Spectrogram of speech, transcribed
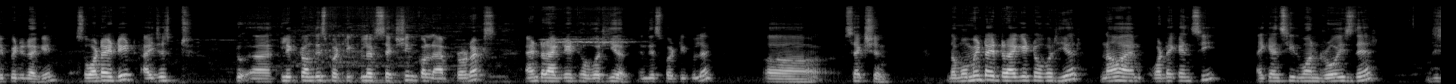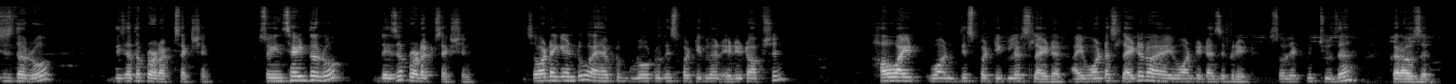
repeat it again so what i did i just uh, clicked on this particular section called app products and dragged it over here in this particular uh, section. The moment I drag it over here, now I'm what I can see. I can see one row is there. This is the row. These are the product section. So inside the row, there is a product section. So what I can do, I have to go to this particular edit option. How I want this particular slider. I want a slider or I want it as a grid. So let me choose a carousel.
